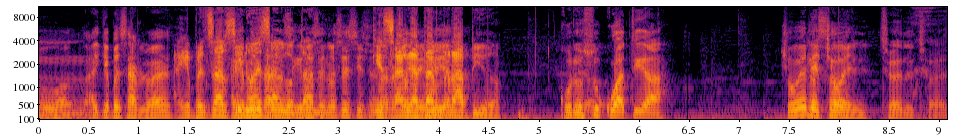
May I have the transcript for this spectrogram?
Uh, hay que pensarlo, ¿eh? Hay que pensar si que no es algo sí, no tan sé- no sé si es una que salga tan inmediata. rápido. Kurusukuatia. Choel es Choel. Choel, Choel.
